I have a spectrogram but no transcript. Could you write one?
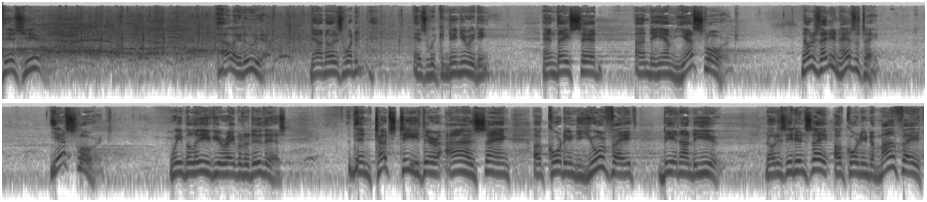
This year. Hallelujah. Now, notice what it, as we continue reading, and they said unto him, Yes, Lord. Notice they didn't hesitate. Yes, Lord. We believe you're able to do this. Then touched he their eyes, saying, According to your faith, be it unto you. Notice he didn't say, According to my faith,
